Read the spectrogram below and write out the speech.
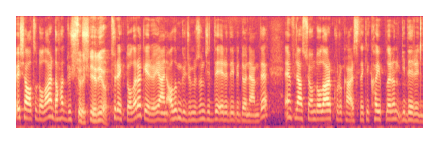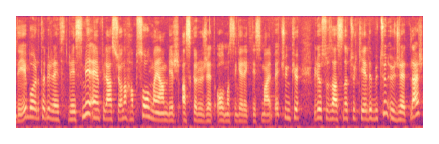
5-6 dolar daha düşmüş. Sürekli eriyor. Sürekli olarak eriyor. Yani alım gücümüzün ciddi eridiği bir dönemde enflasyon, dolar kuru karşısındaki kayıpların giderildiği. Bu arada tabii resmi enflasyona hapsolmayan bir asgari ücret olması gerekti İsmail Bey. Çünkü biliyorsunuz aslında Türkiye'de bütün ücretler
